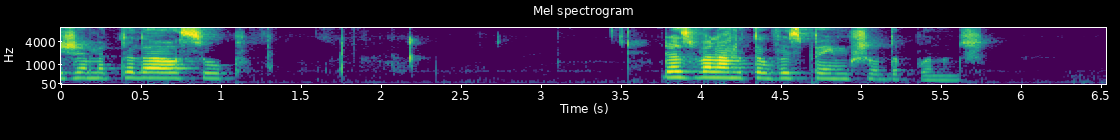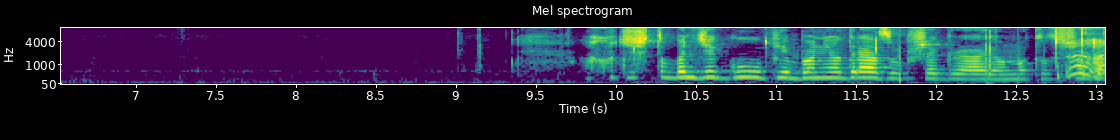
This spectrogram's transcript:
Bierzemy tyle osób. Rozwalamy tą wyspę i muszą dopłynąć. A chociaż to będzie głupie, bo nie od razu przegrają, no to trzeba dać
